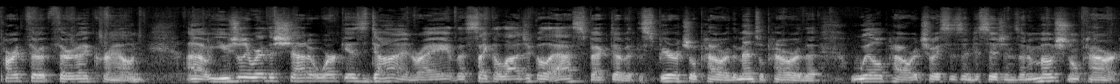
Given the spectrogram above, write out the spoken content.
Heart, third, third eye, crown. Uh, usually where the shadow work is done, right? The psychological aspect of it, the spiritual power, the mental power, the willpower, choices and decisions, and emotional power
